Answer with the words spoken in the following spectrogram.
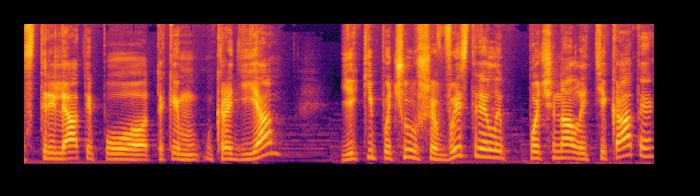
стріляти по таким крадіям, які, почувши вистріли, починали тікати.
